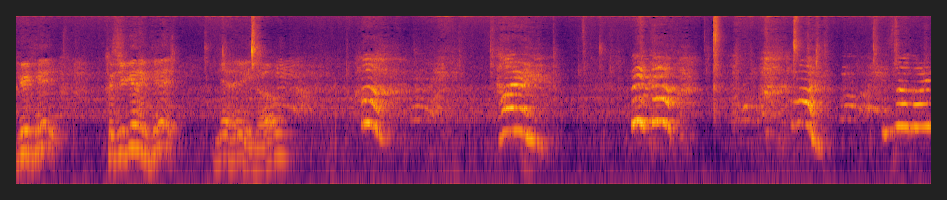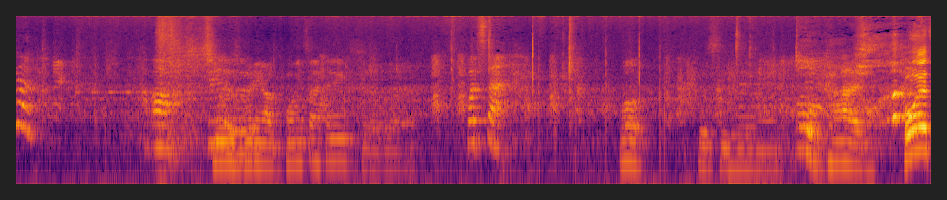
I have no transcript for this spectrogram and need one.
You're hit. Because you're getting hit. Yeah, there you go. Tired. Wake up. Come on. It's not going up. Oh, She was dude. on points, I think. So, uh, What's that? well, we'll see later on. Oh, God. What?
